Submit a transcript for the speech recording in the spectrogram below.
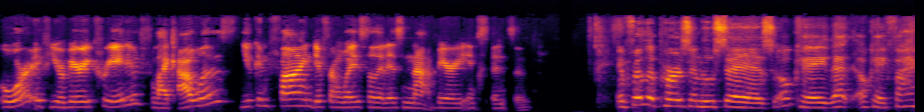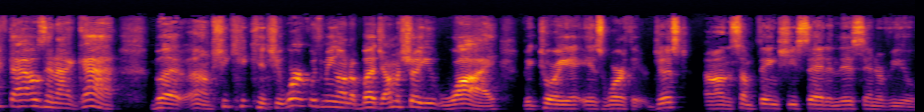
or if you're very creative, like I was, you can find different ways so that it's not very expensive. And for the person who says, "Okay, that okay, five thousand I got, but um, she can, she work with me on a budget?" I'm gonna show you why Victoria is worth it. Just on some things she said in this interview,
